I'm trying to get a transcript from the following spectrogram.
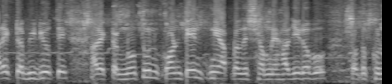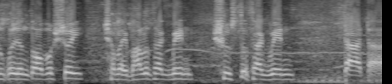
আরেকটা ভিডিওতে। আরেকটা নতুন কন্টেন্ট নিয়ে আপনাদের সামনে হাজির হব। ততক্ষণ পর্যন্ত অবশ্যই সবাই ভালো থাকবেন, সুস্থ থাকবেন। টাটা।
